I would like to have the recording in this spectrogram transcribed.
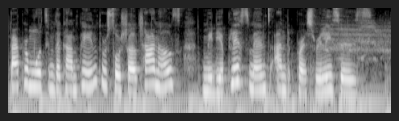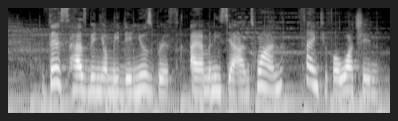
by promoting the campaign through social channels, media placement, and press releases. This has been your midday news brief. I am Anicia Antoine. Thank you for watching.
